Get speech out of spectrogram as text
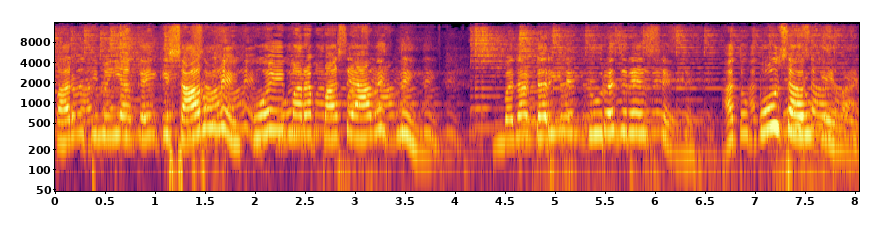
પાર્વતી મૈયા કહે કે, સારું ને, કોઈ મારા પાસે આવે જ નહીં. બધા ડરીને દૂર જ રહેશે. આ તો બહુ સારું કહેવાય.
